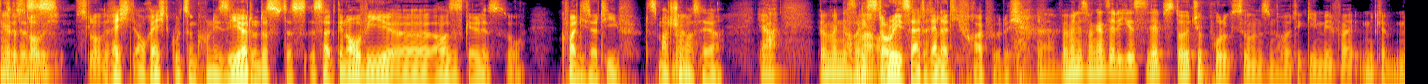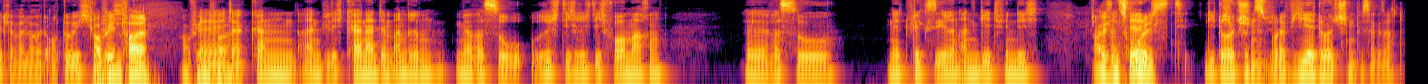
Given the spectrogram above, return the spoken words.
ja, Also das, das glaube ich. Das glaube ich. recht, auch recht gut synchronisiert und das, das ist halt genau wie äh, Haus des Geldes, so qualitativ. Das macht schon Ja. was her. wenn man jetzt Aber die Story ist halt relativ fragwürdig. Ja, wenn man jetzt mal ganz ehrlich ist, selbst deutsche Produktionen sind heute, gehen mittlerweile heute auch durch. Auf glaub jeden ich. Fall. Auf jeden Äh, Fall. Da kann eigentlich keiner dem anderen mehr was so richtig, richtig vormachen, äh, was so Netflix-Serien angeht, finde ich. Aber ich Und find's cool. Die Deutschen, oder wir Deutschen, besser gesagt.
